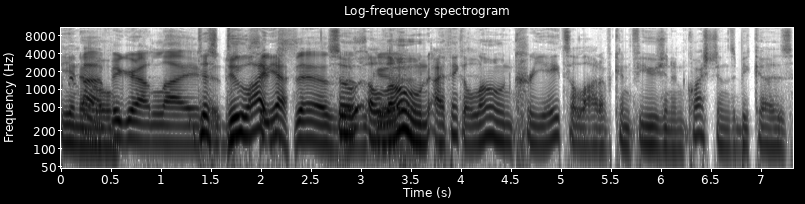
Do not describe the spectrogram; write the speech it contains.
you know, figure out life. just do life, yeah. so That's good. alone, I think alone creates a lot of confusion and questions because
